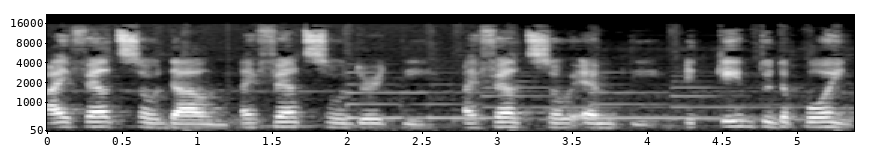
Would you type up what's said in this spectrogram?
I felt so down. I felt so dirty. I felt so empty. It came to the point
